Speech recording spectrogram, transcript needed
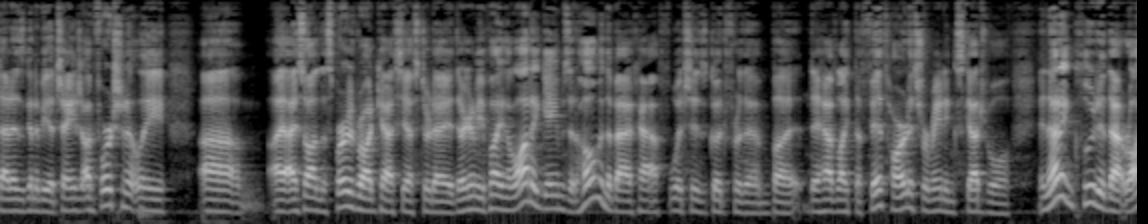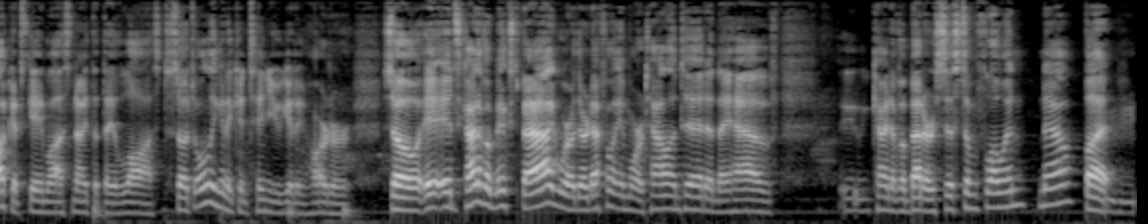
that is going to be a change. Unfortunately, um, I, I, saw in the Spurs broadcast yesterday they're going to be playing a lot of games at home in the back half, which is good for them. But they have like the fifth hardest remaining schedule, and that included that Rockets game last night that they lost. So it's only going to continue getting harder. So it, it's kind of a mixed bag where they're definitely more talented and they have kind of a better system flowing now, but mm-hmm.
